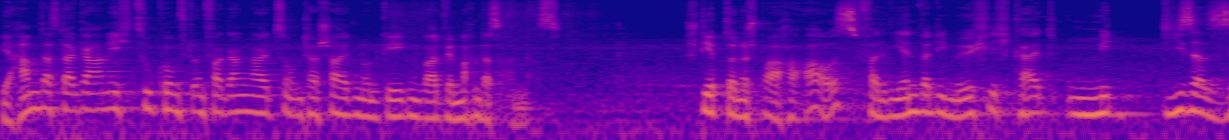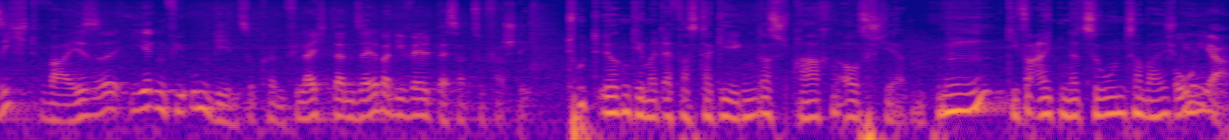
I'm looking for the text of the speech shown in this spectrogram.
Wir haben das da gar nicht, Zukunft und Vergangenheit zu unterscheiden und Gegenwart, wir machen das anders. Stirbt so eine Sprache aus, verlieren wir die Möglichkeit, mit dieser Sichtweise irgendwie umgehen zu können, vielleicht dann selber die Welt besser zu verstehen. Tut irgendjemand etwas dagegen, dass Sprachen aussterben? Mhm. Die Vereinten Nationen zum Beispiel? Oh ja.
